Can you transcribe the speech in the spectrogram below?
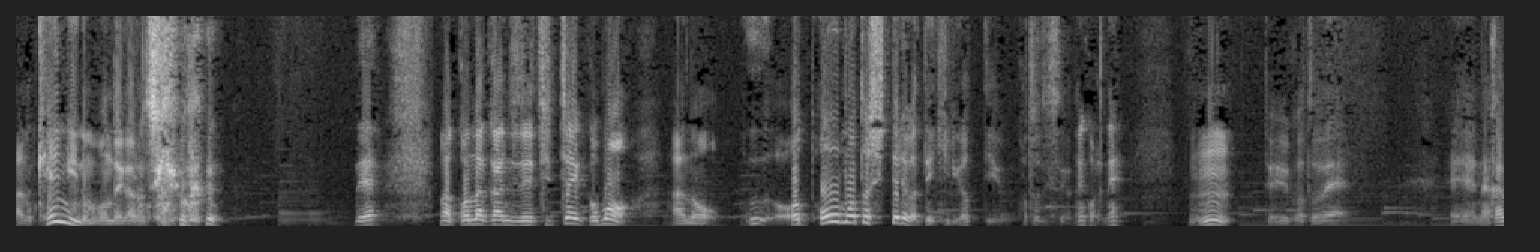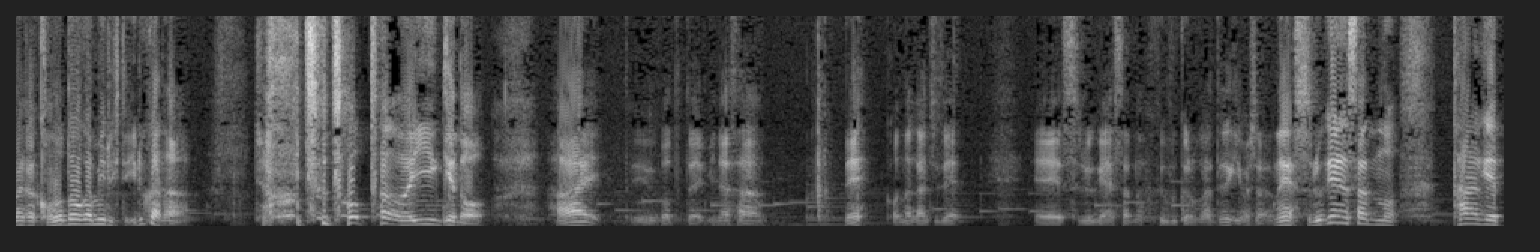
あの、権利の問題があるんですよ、結局ね。まあ、こんな感じでちっちゃい子も、あの、う大元知ってればできるよっていうことですよね、これね。うん。ということで、えーなかなかこの動画見る人いるかな？ちょっと撮ったのはいいけど、はい。ということで、皆さん、ね、こんな感じで、えー、駿河屋さんの福袋が出てきましたね。駿河屋さんのターゲッ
